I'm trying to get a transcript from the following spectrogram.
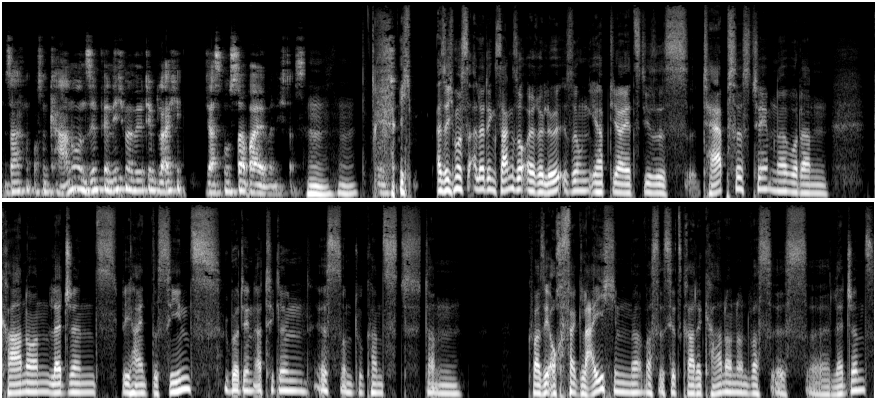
Sachen aus dem Kanon, sind wir nicht mehr mit dem gleichen Enthusiasmus dabei, wenn ich das. Hm, hm. Ich, also ich muss allerdings sagen, so eure Lösung, ihr habt ja jetzt dieses Tab-System, ne, wo dann Canon, Legends, Behind the Scenes über den Artikeln ist und du kannst dann quasi auch vergleichen, ne, was ist jetzt gerade Canon und was ist äh, Legends.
